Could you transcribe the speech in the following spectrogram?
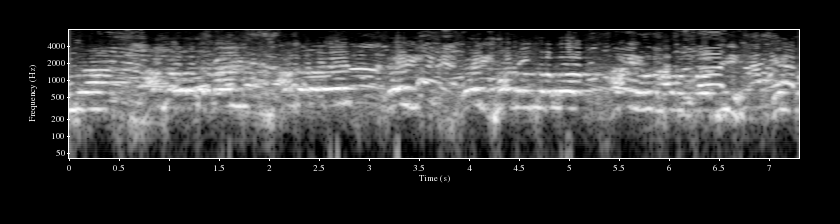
আমরা আমরা বলেন এই এই ষড়যন্ত্রগুলো আমি অনুধাবন করেছি কিন্তু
